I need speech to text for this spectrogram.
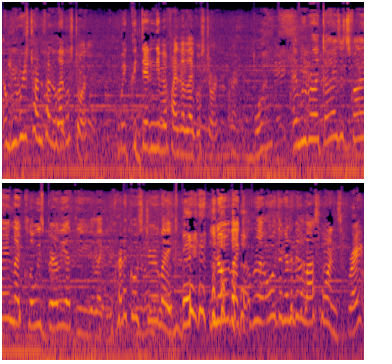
And we were just trying to find the Lego store. We didn't even find the Lego store. What? And we were like, guys, it's fine. Like Chloe's barely at the like Incredicoaster. Like you know, like we're like, oh, they're gonna be the last ones, right?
